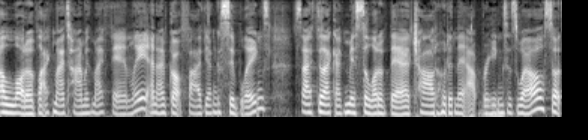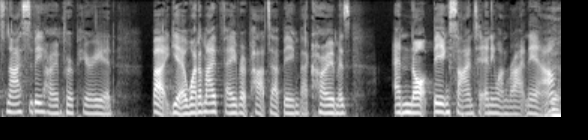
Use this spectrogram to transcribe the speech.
a lot of like my time with my family and I've got five younger siblings. So I feel like I've missed a lot of their childhood and their upbringings Mm. as well. So it's nice to be home for a period. But yeah, one of my favorite parts about being back home is and not being signed to anyone right now Yeah.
